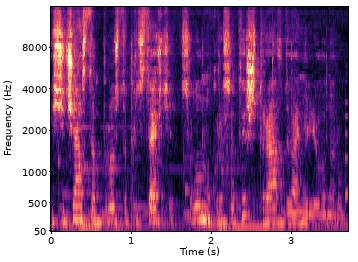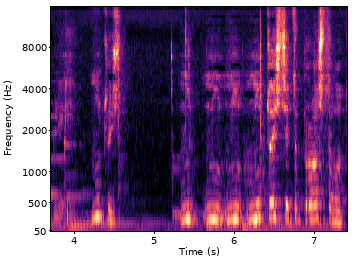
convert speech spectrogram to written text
И сейчас там просто, представьте, салону красоты штраф 2 миллиона рублей. Ну, то есть, ну, ну, ну, ну, то есть это просто вот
